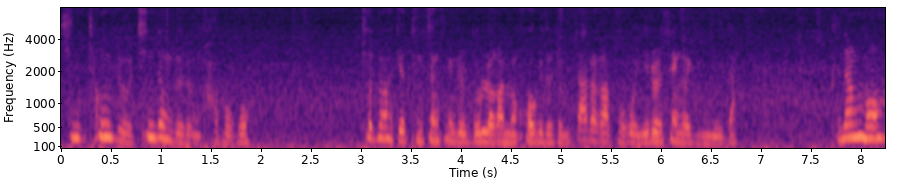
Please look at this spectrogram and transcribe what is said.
친, 청주, 친정도 좀 가보고 초등학교 동창생들 놀러 가면 거기도 좀 따라가 보고 이럴 생각입니다. 그냥 뭐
